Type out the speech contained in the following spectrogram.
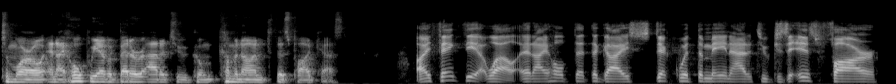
tomorrow, and I hope we have a better attitude com- coming on to this podcast. I think the well, and I hope that the guys stick with the main attitude because it is far,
